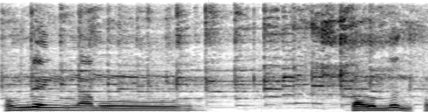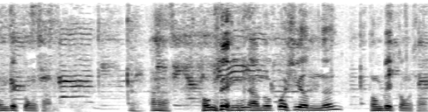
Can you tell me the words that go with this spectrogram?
동백나무가 없는 동백동산. 아, 동백나무 꽃이 없는 동백동산.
